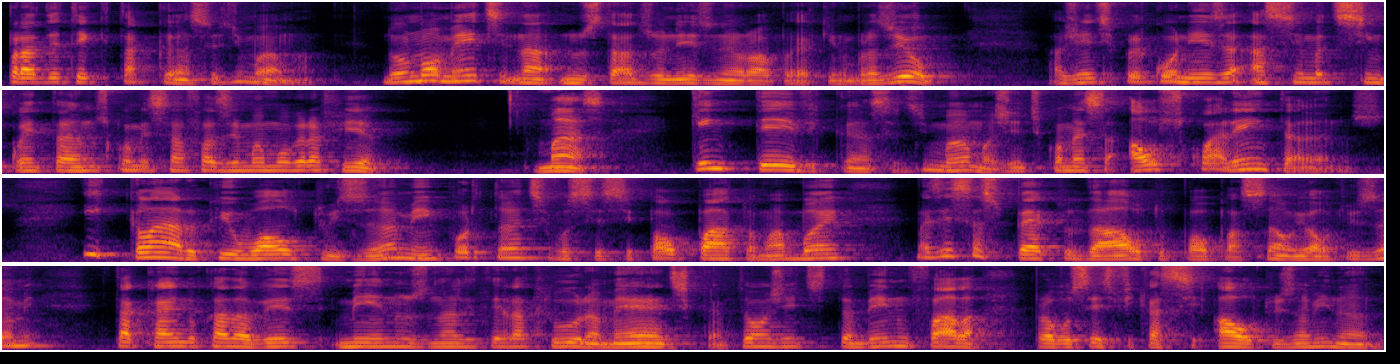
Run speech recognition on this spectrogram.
para detectar câncer de mama. Normalmente, na, nos Estados Unidos, na Europa e aqui no Brasil, a gente preconiza acima de 50 anos começar a fazer mamografia. Mas quem teve câncer de mama, a gente começa aos 40 anos. E claro que o autoexame é importante, você se palpar, tomar banho, mas esse aspecto da autopalpação e autoexame está caindo cada vez menos na literatura médica. Então a gente também não fala para você ficar se autoexaminando.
